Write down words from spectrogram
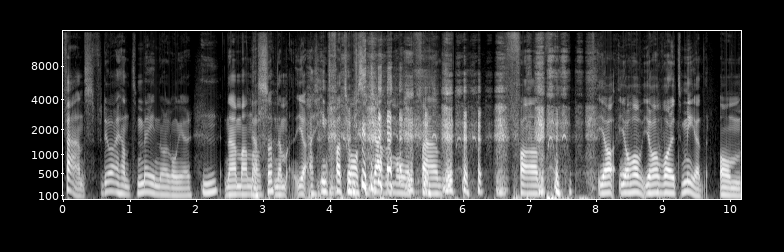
fans? För det har hänt mig några gånger mm. när man har, när man, ja, Inte för att jag har så jävla många fans, fan jag, jag, har, jag har varit med om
